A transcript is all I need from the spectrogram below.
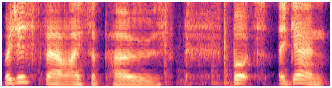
Which is fair, I suppose. But again,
